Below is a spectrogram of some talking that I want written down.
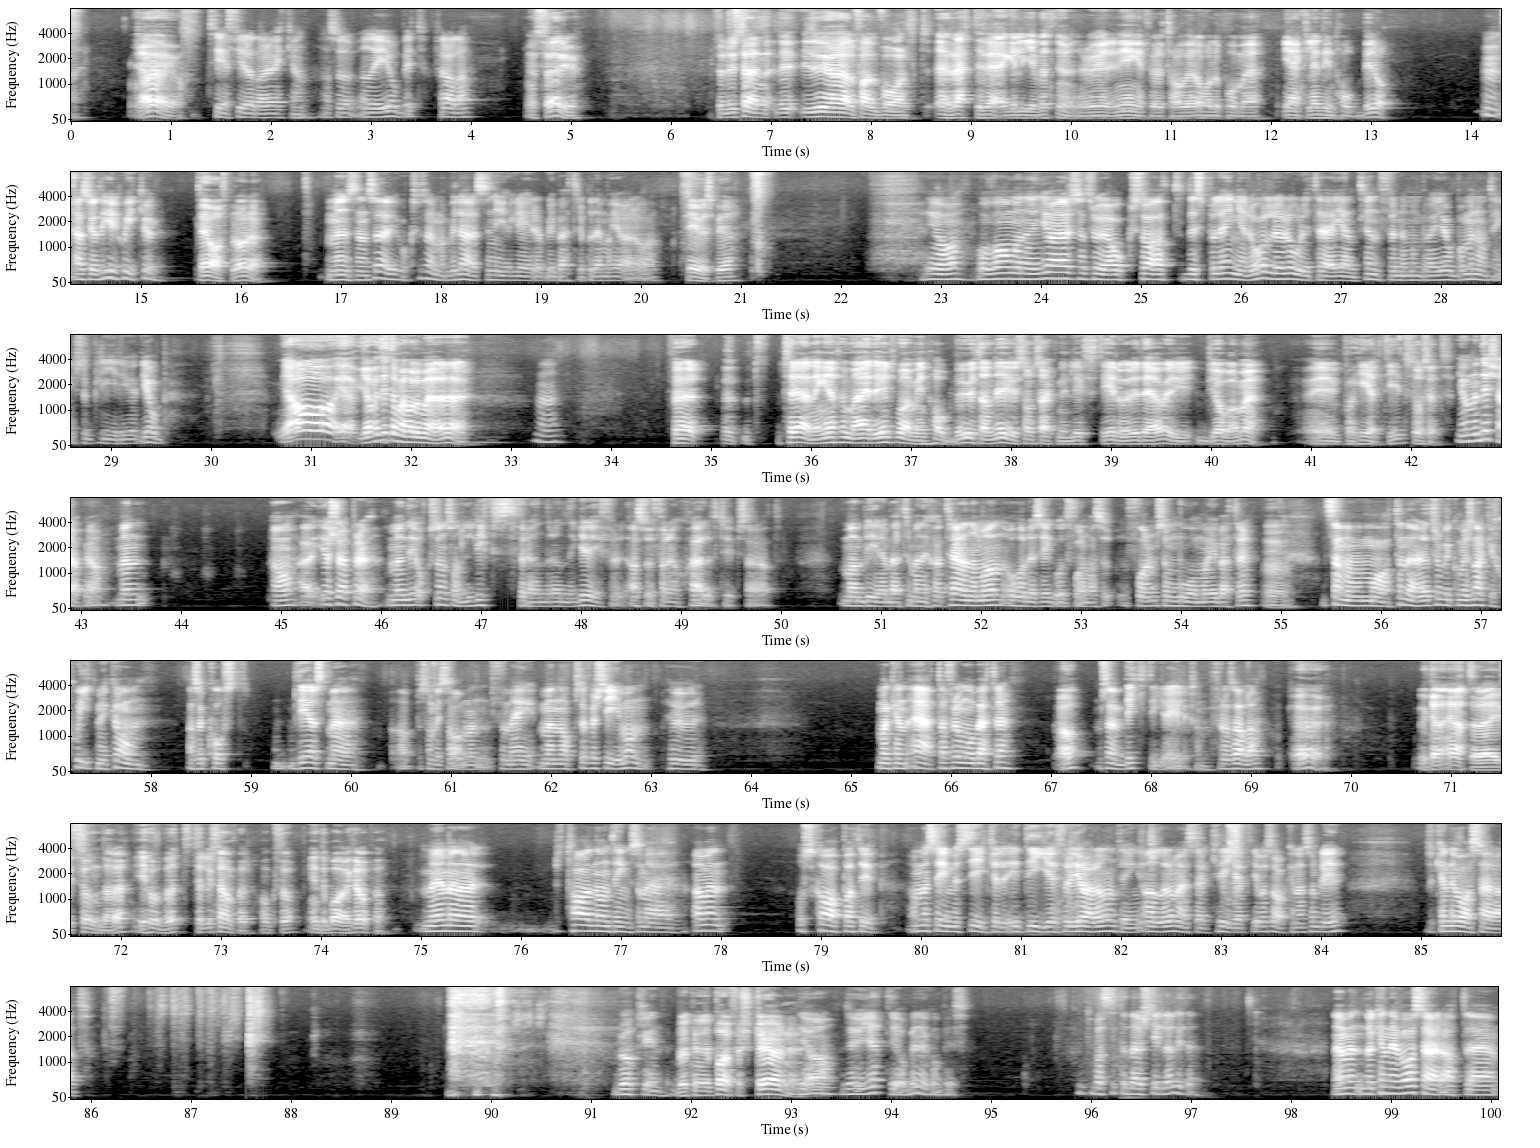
Ja, ja, ja. Tre, fyra dagar i veckan. Alltså, och det är jobbigt för alla. Men så är det ju. Så du, sen, du, du har i alla fall valt rätt väg i livet nu när du är en egenföretagare och håller på med egentligen din hobby då. Mm, alltså jag tycker det är skitkul. Det är asbra det. Men sen så är det ju också så här, man vill lära sig nya grejer och bli bättre på det man gör. Och, Tv-spel. Ja, och vad man än gör så tror jag också att det spelar ingen roll hur roligt det är egentligen. För när man börjar jobba med någonting så blir det ju ett jobb. Ja, jag, jag vet inte om jag håller med dig där. Mm. För träningen för mig, det är ju inte bara min hobby utan det är ju som sagt min livsstil och det är det jag vill jobba med. eh, På heltid så sett. Jo, men det köper jag. Men... Ja, jag köper det. Men det är också en sån livsförändrande grej för, alltså för en själv. Typ så här att man blir en bättre människa. Tränar man och håller sig i god form, alltså, form så mår man ju bättre. Mm. Samma med maten där. Jag tror vi kommer snacka skitmycket om alltså kost. Dels med, som vi sa, men för mig, men också för Simon. Hur man kan äta för att må bättre. Ja, Så en viktig grej liksom, för oss alla. ja, ja. Du kan äta dig sundare i huvudet till exempel också. Inte bara i kroppen. Men jag menar, ta någonting som är, ja men, och skapa typ, ja men säg musik eller idéer för att göra någonting. Alla de här, så här kreativa sakerna som blir. Så kan det vara så här att Brooklyn. Brukar du bara förstör nu? Ja, du är jättejobbig nu kompis. Du kan bara sitta där och chilla lite. Nej men då kan det vara så här att eh,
